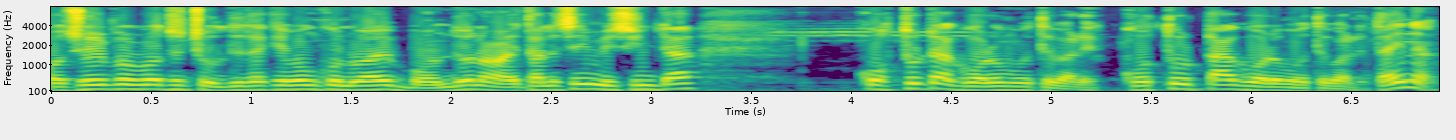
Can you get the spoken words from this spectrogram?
বছরের পর বছর চলতে থাকে এবং কোনোভাবে বন্ধ না হয়, তাহলে সেই মেশিনটা কতটা গরম হতে পারে? কতটা গরম হতে পারে? তাই না?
